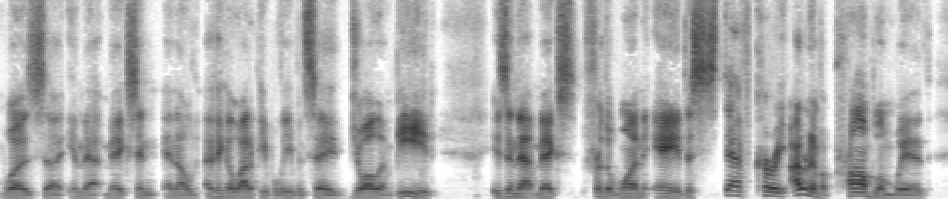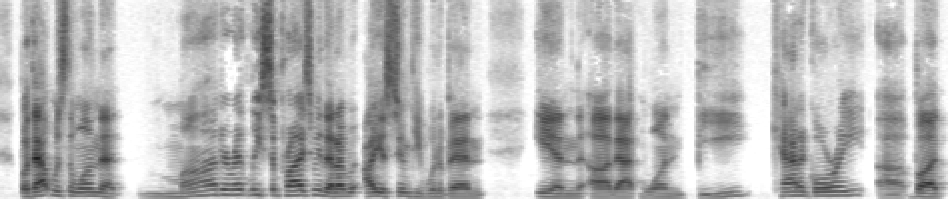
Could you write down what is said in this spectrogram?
was uh, in that mix, and and i think a lot of people even say Joel Embiid is in that mix for the one A. The Steph Curry, I don't have a problem with, but that was the one that moderately surprised me. That I, I assumed he would have been in uh, that one B category. Uh, but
